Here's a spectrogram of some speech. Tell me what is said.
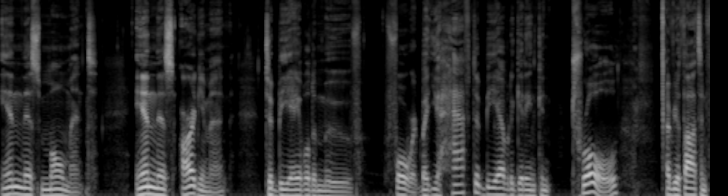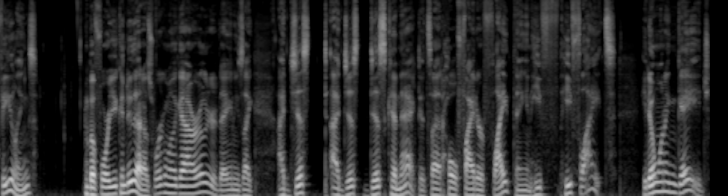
in this moment in this argument to be able to move forward. But you have to be able to get in control of your thoughts and feelings before you can do that. I was working with a guy earlier today and he's like i just i just disconnect. It's that whole fight or flight thing and he he flights. He don't want to engage.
